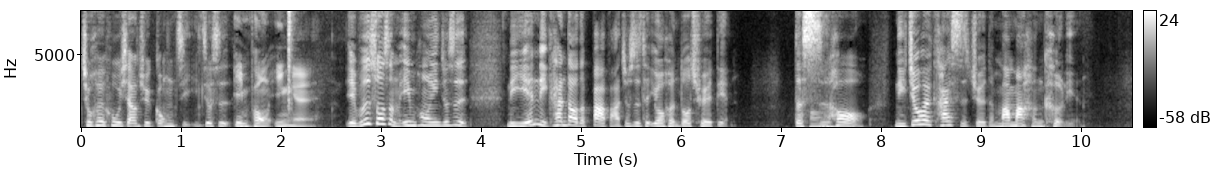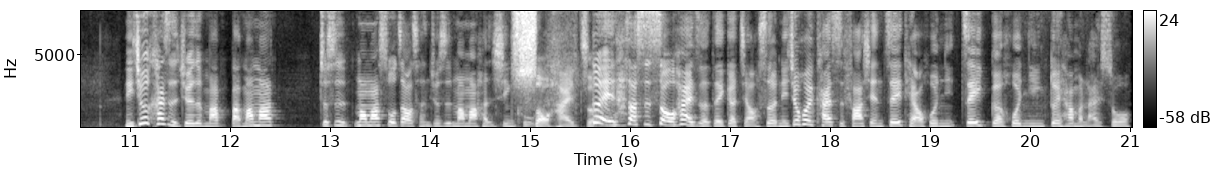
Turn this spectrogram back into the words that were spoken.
就会互相去攻击，就是硬碰硬哎、也不是说什么硬碰硬，就是你眼里看到的爸爸就是有很多缺点的时候，哦、你就会开始觉得妈妈很可怜，你就开始觉得妈把妈妈就是妈妈塑造成就是妈妈很辛苦。受害者，对，她是受害者的一个角色，你就会开始发现这一条婚姻这一个婚姻对他们来说，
